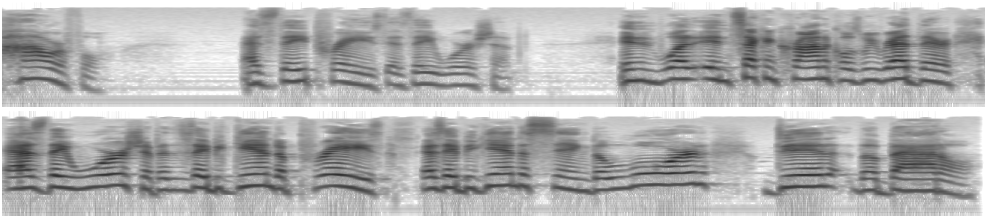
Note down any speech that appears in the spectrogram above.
Powerful as they praised, as they worshiped. In what in Second Chronicles we read there, as they worship, as they began to praise, as they began to sing, the Lord did the battle.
